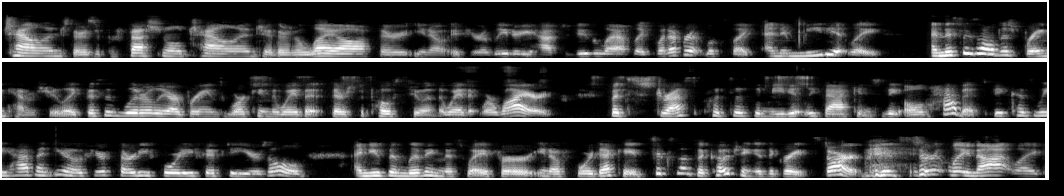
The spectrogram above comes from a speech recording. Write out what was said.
challenge, there's a professional challenge, or there's a layoff, there, you know, if you're a leader, you have to do the layoff, like whatever it looks like. And immediately and this is all just brain chemistry. Like this is literally our brains working the way that they're supposed to and the way that we're wired. But stress puts us immediately back into the old habits because we haven't, you know, if you're 30, 40, 50 years old and you've been living this way for, you know, four decades, six months of coaching is a great start, but it's certainly not like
